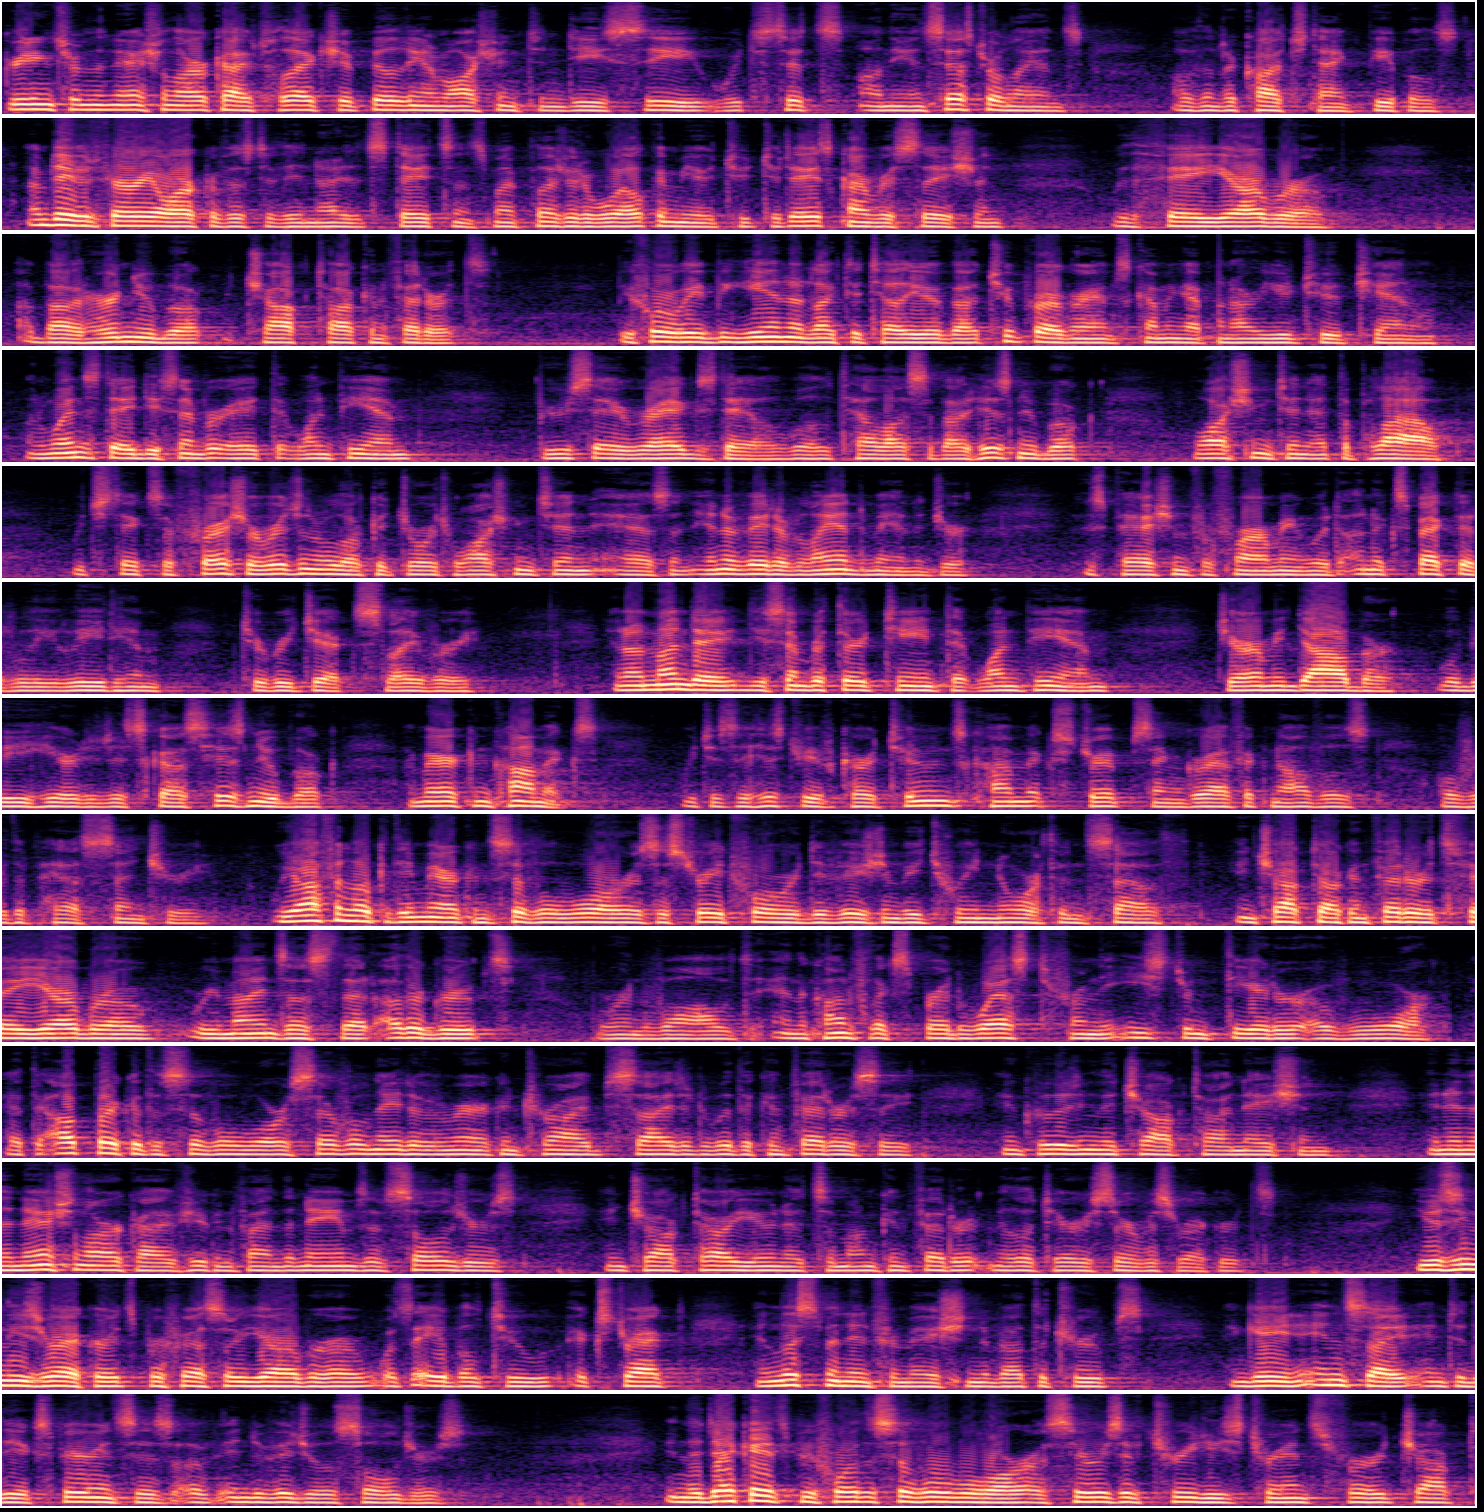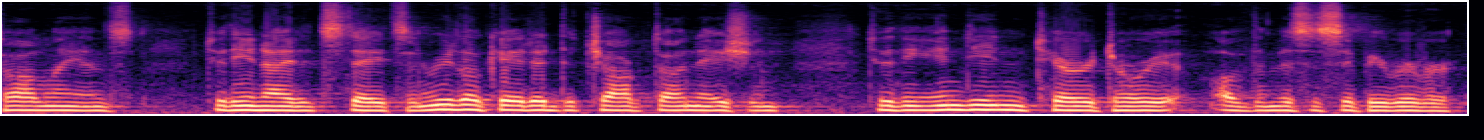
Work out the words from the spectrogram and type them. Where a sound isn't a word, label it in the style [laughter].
Greetings from the National Archives flagship building in Washington, D.C., which sits on the ancestral lands of the Nacotchtank peoples. I'm David Ferriero, Archivist of the United States, and it's my pleasure to welcome you to today's conversation with Fay Yarbrough about her new book, Choctaw Confederates. Before we begin, I'd like to tell you about two programs coming up on our YouTube channel. On Wednesday, December 8th at 1 p.m., Bruce A. Ragsdale will tell us about his new book, Washington at the Plow, which takes a fresh, original look at George Washington as an innovative land manager whose passion for farming would unexpectedly lead him to reject slavery. And on Monday, December 13th at 1 p.m., Jeremy Dauber will be here to discuss his new book, American Comics, which is a history of cartoons, comic strips, and graphic novels over the past century. We often look at the American Civil War as a straightforward division between North and South. In Choctaw Confederates, Fay Yarbrough reminds us that other groups were involved, and the conflict spread west from the eastern theater of war. At the outbreak of the Civil War, several Native American tribes sided with the Confederacy, including the Choctaw Nation. And in the National Archives, you can find the names of soldiers in Choctaw units among Confederate military service records. Using these records, Professor Yarbrough was able to extract enlistment information about the troops and gain insight into the experiences of individual soldiers. In the decades before the Civil War, a series of treaties transferred Choctaw lands to the United States and relocated the Choctaw Nation to the Indian Territory of the Mississippi River.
